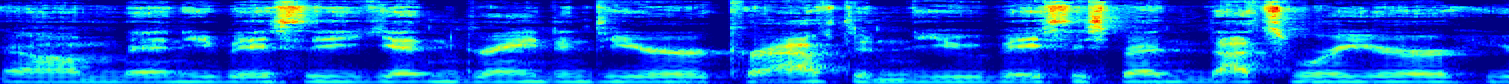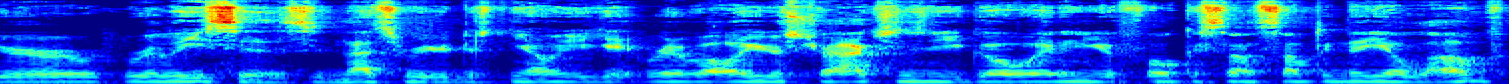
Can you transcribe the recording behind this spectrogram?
Um, and you basically get ingrained into your craft and you basically spend that's where your your release is. And that's where you're just you know you get rid of all your distractions and you go in and you focus on something that you love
